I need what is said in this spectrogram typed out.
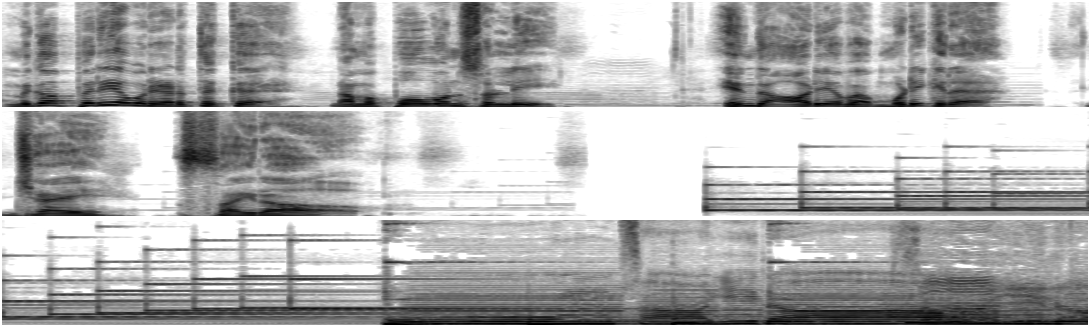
மிகப்பெரிய ஒரு இடத்துக்கு நம்ம போவோம்னு சொல்லி இந்த ஆடியோவை முடிக்கிற ஜெய் சைராம் சாயிரா சாயிரா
